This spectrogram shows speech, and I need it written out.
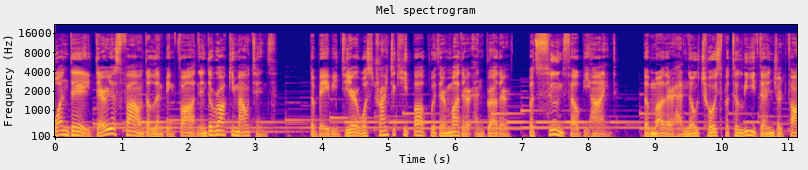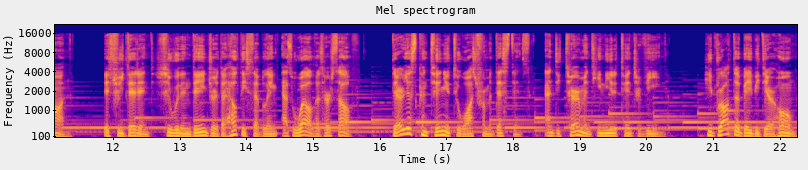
One day, Darius found a limping fawn in the Rocky Mountains. The baby deer was trying to keep up with her mother and brother, but soon fell behind. The mother had no choice but to leave the injured fawn. If she didn't, she would endanger the healthy sibling as well as herself. Darius continued to watch from a distance and determined he needed to intervene. He brought the baby deer home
